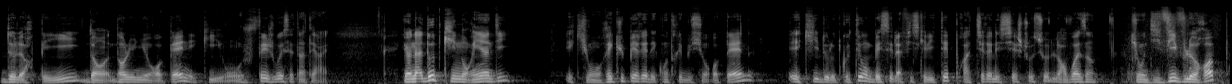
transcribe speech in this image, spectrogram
de leur pays dans l'Union européenne et qui ont fait jouer cet intérêt. Il y en a d'autres qui n'ont rien dit et qui ont récupéré des contributions européennes et qui, de l'autre côté, ont baissé la fiscalité pour attirer les sièges sociaux de leurs voisins, qui ont dit vive l'Europe,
